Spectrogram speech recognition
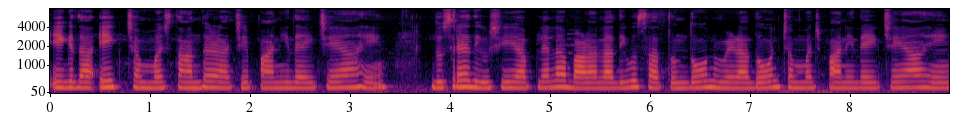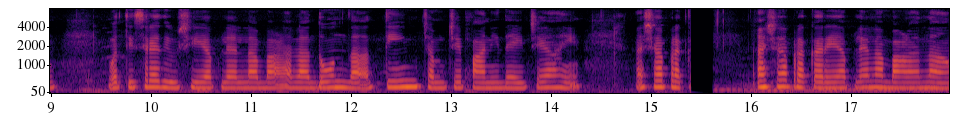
एकदा एक चम्मच तांदळाचे पाणी द्यायचे आहे. दुसऱ्या दिवशी आपल्याला बाळाला दिवसातून दोन वेळा दोन चम्मच पाणी द्यायचे आहे व तिसऱ्या दिवशी आपल्याला बाळाला दोनदा तीन चमचे पाणी द्यायचे आहे. अशा प्रकार अशा प्रकारे आपल्याला बाळाला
